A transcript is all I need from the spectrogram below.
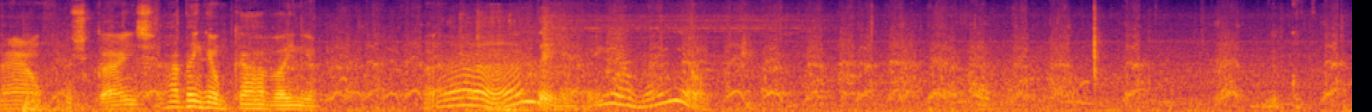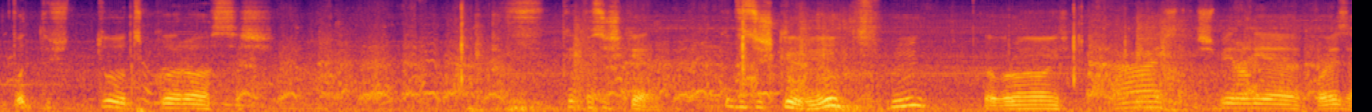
Não, os cães. Ah, venham cá, venham. Ah, andem, todos caroças. O que é que vocês querem? O que vocês querem? Hum? Cabrões. Ah, isto vai subir ali a coisa.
